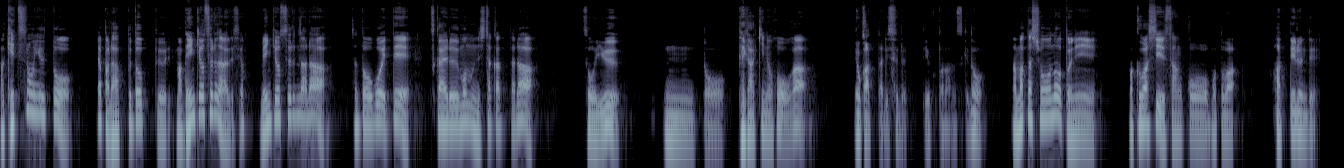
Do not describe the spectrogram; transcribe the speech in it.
まあ、結論言うと、やっぱラップトップより、まあ勉強するならですよ。勉強するなら、ちゃんと覚えて使えるものにしたかったら、そういう、うんと、手書きの方が良かったりするっていうことなんですけど、まあまたショーノートに、まあ、詳しい参考元は貼ってるんで、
